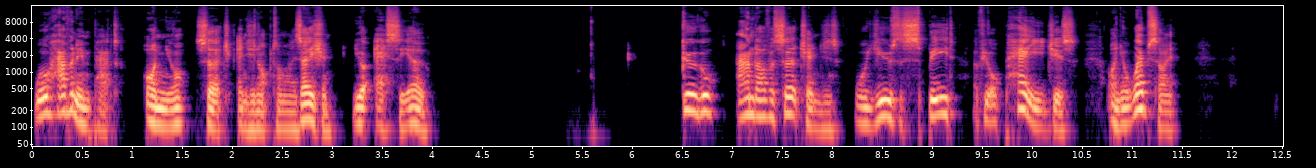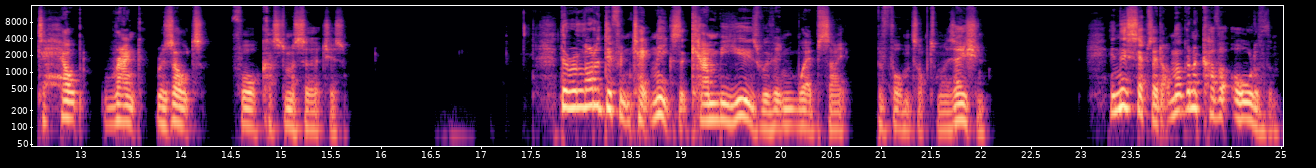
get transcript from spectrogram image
will have an impact on your search engine optimization, your SEO. Google and other search engines will use the speed of your pages on your website to help rank results for customer searches. There are a lot of different techniques that can be used within website performance optimization. In this episode, I'm not going to cover all of them,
